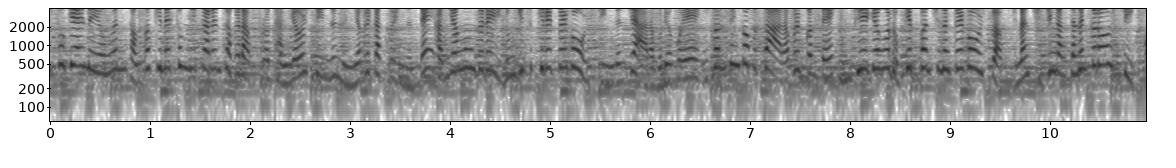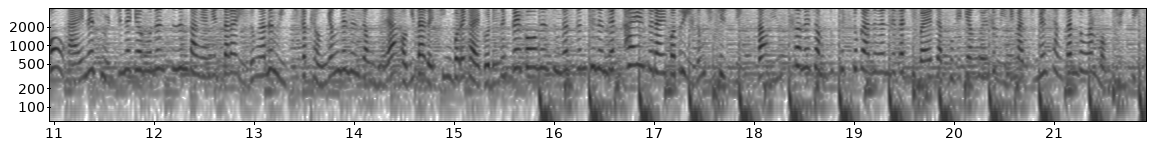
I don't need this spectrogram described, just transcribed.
오늘 소개할 내용은 벙커킨의 톱니칼은 적을 앞으로 당겨올 수 있는 능력을 갖고 있는데 강영웅들의 이동기 스킬을 끌고 올 수 있는지 알아보려고 해. 우선 탱커부터 알아볼 건데 군피의 경우 로켓 펀치는 끌고 올 수 없지만 지진 강타는 끌어올 수 있고 라인의 돌진의 경우는 쓰는 방향에 따라 이동하는 위치가 변경되는 정도야. 거기다 레킹볼의 갈고리는 끌고 오는 순간 끊기는데 파일 드라이버도 이동시킬 수 있어. 윈스턴의 점프팩도 가능한 데다 디바의 자폭의 경우에도 미리 맞추면 잠깐 동안 멈출 수 있어.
